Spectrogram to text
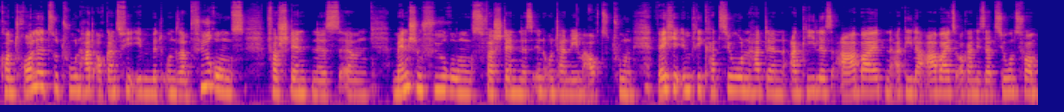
Kontrolle zu tun, hat auch ganz viel eben mit unserem Führungsverständnis, ähm, Menschenführungsverständnis in Unternehmen auch zu tun. Welche Implikationen hat denn agiles Arbeiten, agile Arbeitsorganisationsform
